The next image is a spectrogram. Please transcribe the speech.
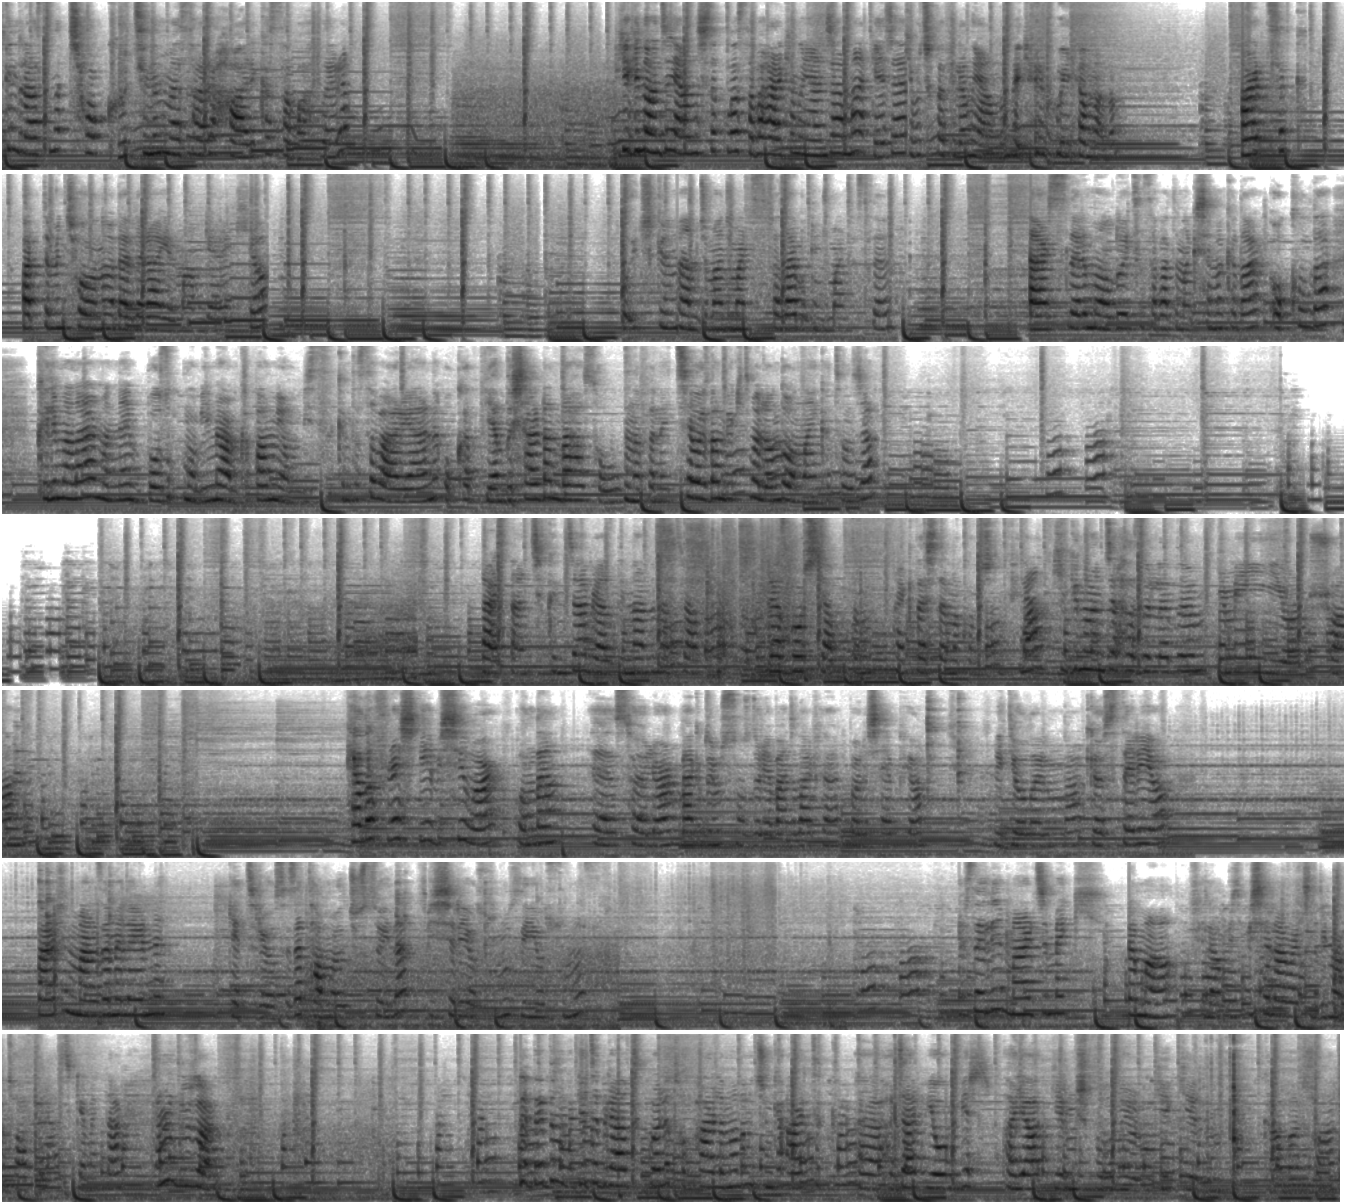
birkaç gündür aslında çok rutinim vesaire harika sabahları. İki gün önce yanlışlıkla sabah erken uyanacağım ama gece iki buçukta falan uyandım ve geri uyuyamadım. Artık vaktimin çoğunu ödevlere ayırmam gerekiyor. Bu üç gün hem cuma, cumartesi, pazar, bugün cumartesi. Derslerim olduğu için sabahtan akşama kadar okulda klimalar mı ne bozuk mu bilmiyorum kapanmıyor mu bir sıkıntısı var yani. O kad- yani dışarıdan daha soğuk sınıfın içi. O yüzden büyük ihtimal onu da online katılacağım. Dersten çıkınca biraz dinlendim etrafta. Biraz boş yaptım. Arkadaşlarıma konuştum filan. İki gün önce hazırladığım yemeği yiyorum şu an. Hello Fresh diye bir şey var. Ondan e, söylüyorum. Belki duymuşsunuzdur yabancılar falan böyle şey yapıyor. Videolarında gösteriyor. Tarifin malzemelerini getiriyor size tam ölçüsüyle. Pişiriyorsunuz, yiyorsunuz. Mercimek, krema filan bir, bir şeyler var içinde bilmiyorum tuhaf birazcık yemekler. Ama güzel. Ve dedim bu gece birazcık böyle toparlanalım çünkü artık e, acayip yoğun bir aya girmiş bulunuyorum ki girdim galiba şu an.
